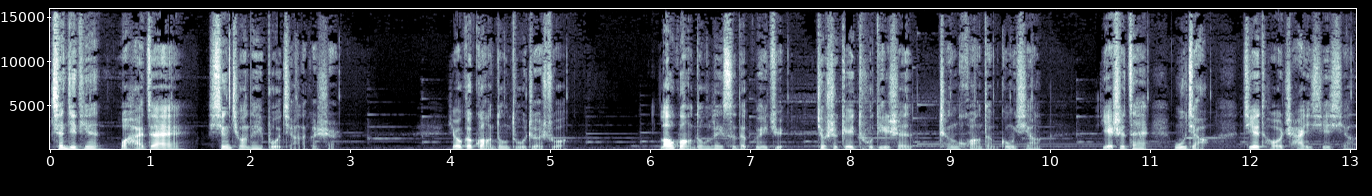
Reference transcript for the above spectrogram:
前几天我还在星球内部讲了个事儿，有个广东读者说，老广东类似的规矩就是给土地神、城隍等供香，也是在屋角、街头插一些香，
